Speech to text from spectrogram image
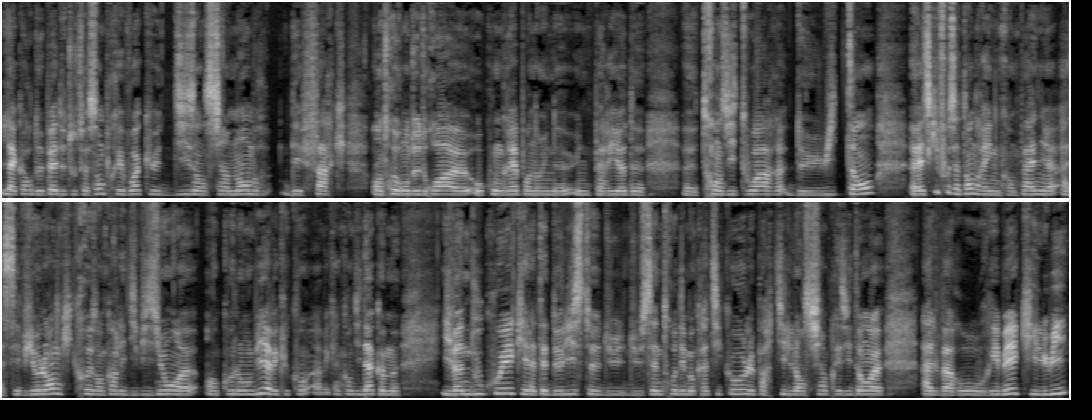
L'accord de paix, de toute façon, prévoit que dix anciens membres des FARC entreront de droit euh, au Congrès pendant une, période euh, transitoire de huit ans. Euh, est-ce qu'il faut s'attendre à une campagne assez violente qui creuse encore les divisions en Colombie avec, un candidat comme Ivan Duque, qui est la tête de liste du, du Centro Democratico, le parti de l'ancien président Alvaro Uribe, qui, lui,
